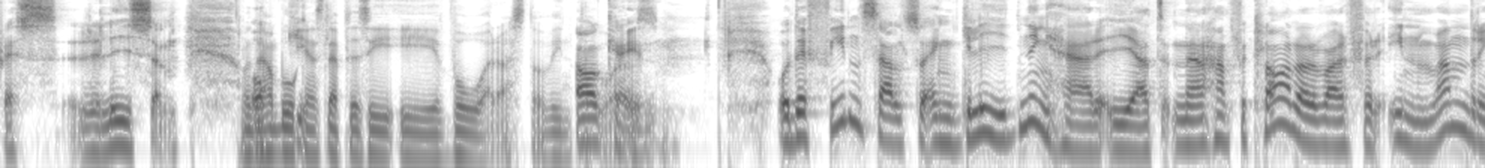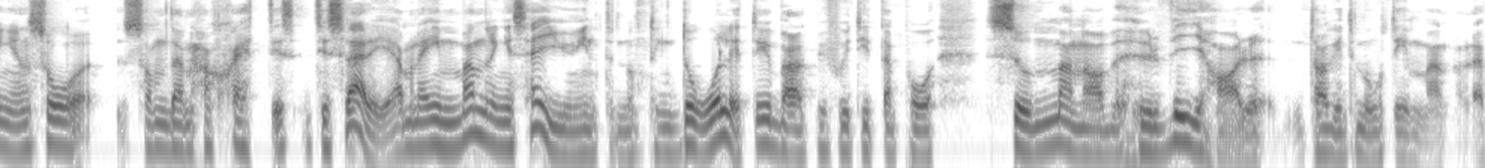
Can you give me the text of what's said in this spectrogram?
pressreleasen. Och den här och, boken släpptes i, i våras då, vintervåras. Okay. Och det finns alltså en glidning här i att när han förklarar varför invandringen så som den har skett i, till Sverige, jag menar invandring i sig är ju inte någonting dåligt, det är ju bara att vi får titta på summan av hur vi har tagit emot invandrare.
